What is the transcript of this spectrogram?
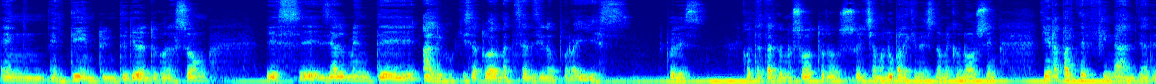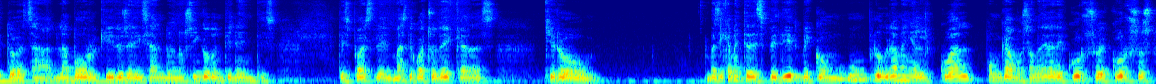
en, en ti, en tu interior, en tu corazón, es eh, realmente algo, quizá tu alma te está diciendo por ahí es. Puedes contactar con nosotros. Soy Chamalú para quienes no me conocen. Y en la parte final ya de toda esa labor que he ido realizando en los cinco continentes, después de más de cuatro décadas, quiero básicamente despedirme con un programa en el cual pongamos a manera de curso de cursos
